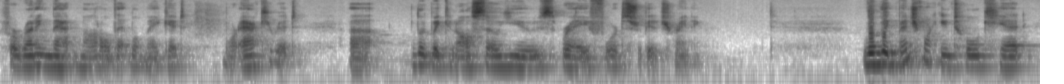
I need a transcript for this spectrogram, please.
for running that model that will make it more accurate. Uh, Ludwig can also use Ray for distributed training. Ludwig Benchmarking Toolkit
